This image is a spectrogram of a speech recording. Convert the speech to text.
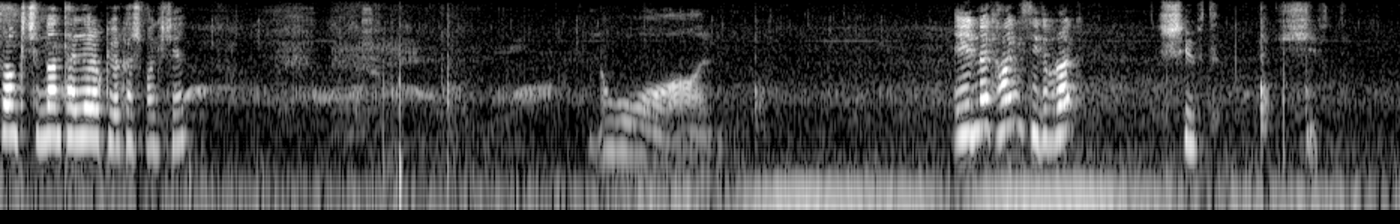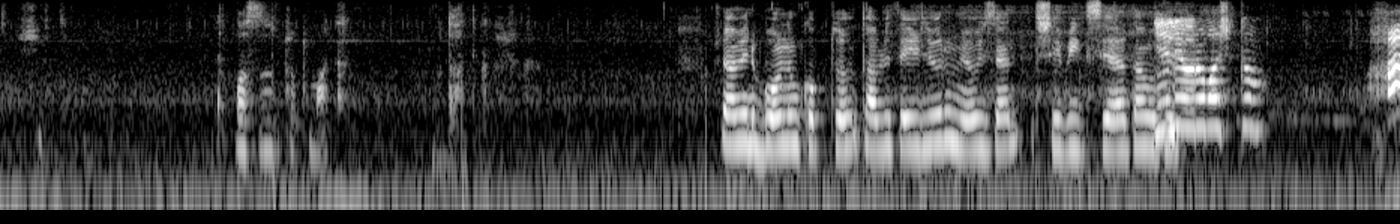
Şu an kıçımdan teller akıyor kaçmak için. Vay. Eğilmek hangisiydi Burak? Shift. Shift. Shift. Basılı tutmak. Şu an benim boynum koptu. Tablete eğiliyorum ya o yüzden şey bilgisayardan bakıyorum. Geliyorum aşkım. Ha!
